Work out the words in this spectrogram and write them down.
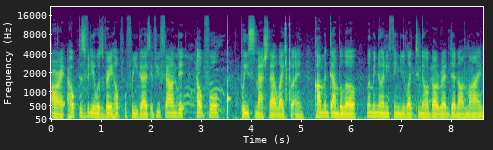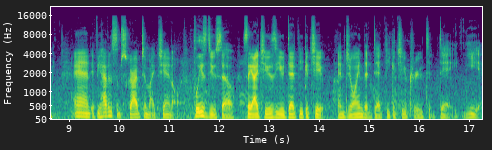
Alright, I hope this video was very helpful for you guys. If you found it helpful, please smash that like button. Comment down below. Let me know anything you'd like to know about Red Dead Online. And if you haven't subscribed to my channel, please do so. Say I choose you, Dead Pikachu, and join the Dead Pikachu crew today. Yeah.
